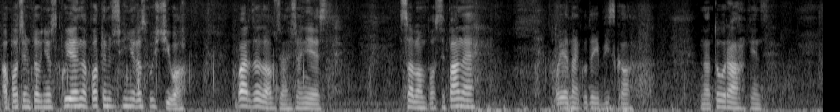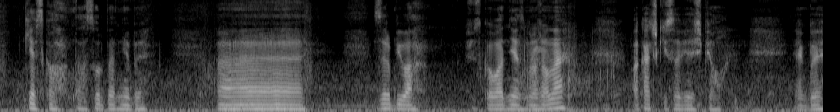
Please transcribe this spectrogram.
A po czym to wnioskuję? No po tym, że się nie rozpuściło. Bardzo dobrze, że nie jest solą posypane, bo jednak tutaj blisko natura, więc kiepsko ta sól pewnie by eee, zrobiła wszystko ładnie zmrożone, a kaczki sobie śpią jakby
